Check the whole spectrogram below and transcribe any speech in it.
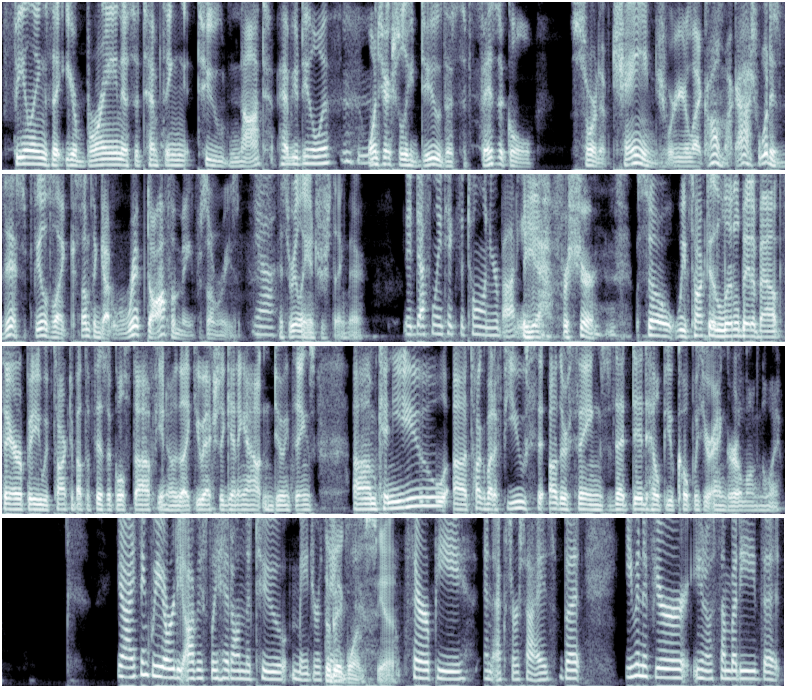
feelings that your brain is attempting to not have you deal with. Mhm. Once you actually do, the physical sort of change where you're like, oh my gosh, what is this? It feels like something got ripped off of me for some reason. Yeah. It's really interesting there. It definitely takes a toll on your body. Yeah, for sure. Mhm. So we've talked a little bit about therapy. We've talked about the physical stuff. You know, like you actually getting out and doing things. Um, can you uh, talk about a few th- other things that did help you cope with your anger along the way? Yeah, I think we already obviously hit on the two major The things. big ones, yeah. Therapy and exercise. But even if you're, you know, somebody that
